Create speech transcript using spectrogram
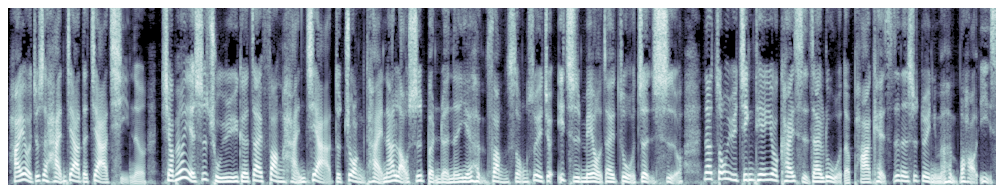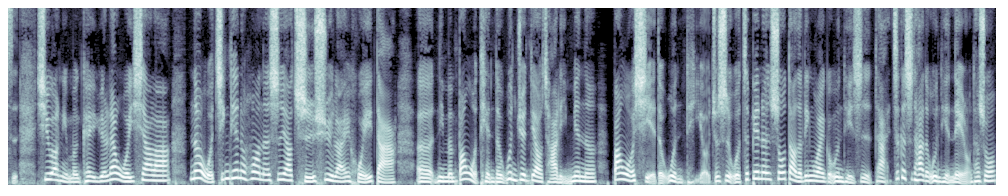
还有就是寒假的假期呢，小朋友也是处于一个在放寒假的状态，那老师本人呢也很放松，所以就一直没有在做正事哦。那终于今天又开始在录我的 podcast，真的是对你们很不好意思，希望你们可以原谅我一下啦。那我今天的话呢是要持续来回答，呃，你们帮我填的问卷调查里面呢，帮我写的问题哦，就是我这边。收到的另外一个问题是，哎，这个是他的问题的内容。他说：“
